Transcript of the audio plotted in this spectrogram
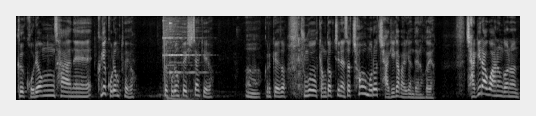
그 고령산에 그게 고령토예요. 그 고령토의 시작이에요. 어, 그렇게 해서 중국 경덕진에서 처음으로 자기가 발견되는 거예요. 자기라고 하는 거는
